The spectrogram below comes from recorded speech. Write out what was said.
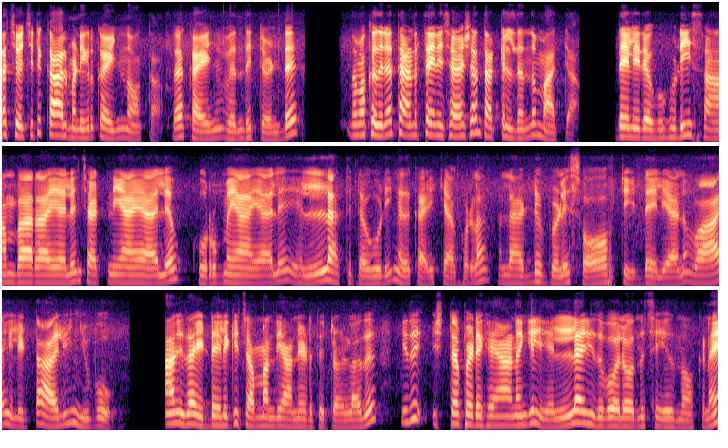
അടച്ചു വെച്ചിട്ട് കാൽ മണിക്കൂർ കഴിഞ്ഞ് നോക്കാം. അതാ കഴിഞ്ഞ് വെന്തിട്ടുണ്ട്. നമുക്കിതിനെ തണുത്തതിന് ശേഷം തട്ടിൽ നിന്ന് മാറ്റാം. ഇഡലിയുടെ കൂടി സാമ്പാറായാലും ചട്നി ആയാലും കുറുമയായാലും എല്ലാത്തിന്റെ കൂടിയും അത് കഴിക്കാൻ കൊള്ളാം. നല്ല അടിപൊളി സോഫ്റ്റ് ഇഡ്ഡലിയാണ് വായിലിട്ട് അലിഞ്ഞു പോകും. ഞാനിതാ ഇഡലിക്ക് ചമ്മന്തിയാണ് എടുത്തിട്ടുള്ളത്. ഇത് ഇഷ്ടപ്പെടുകയാണെങ്കിൽ എല്ലാവരും ഇതുപോലെ ഒന്ന് ചെയ്ത് നോക്കണേ.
